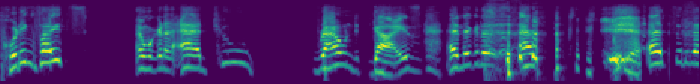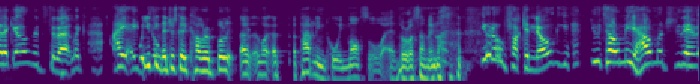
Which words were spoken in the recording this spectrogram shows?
pudding fights, and we're gonna add two round guys, and they're gonna add, add cinematic elements to that. Like, I, I what, you think they're just gonna cover a bullet, uh, like a, a, paddling pool in moss or whatever, or something like that? You don't fucking know. You, you tell me how much do they have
